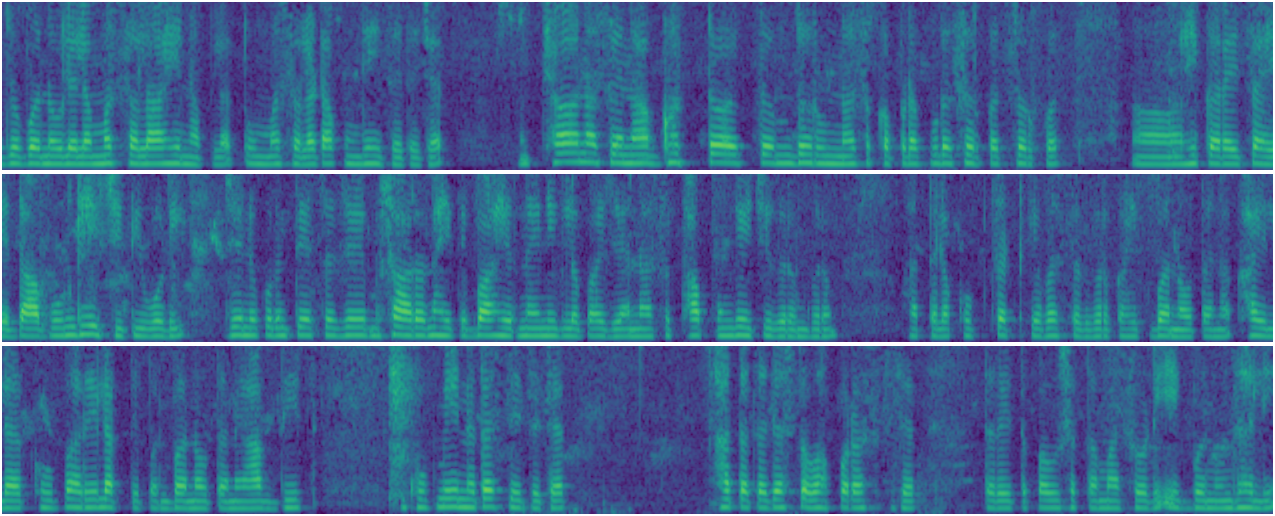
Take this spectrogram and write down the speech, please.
जो बनवलेला मसाला आहे ना आपला तो मसाला टाकून घ्यायचा आहे त्याच्यात. छान असं ना घट्ट एकदम धरून ना असं कपडा पुढं सरकत सरकत हे करायचं आहे. दाबून घ्यायची ती वडी जेणेकरून त्याचं जे सारण आहे ते बाहेर नाही निघलं पाहिजे आणि असं थापून घ्यायची गरम गरम. हाताला खूप चटके बसतात बरं काही बनवताना. खायला खूप भारी लागते पण बनवताना अगदीच खूप मेहनत असते त्याच्यात. हाताचा जास्त वापर असतो त्याच्यात. तर इथं पाहू शकता मासवडी एक बनवून झाली.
